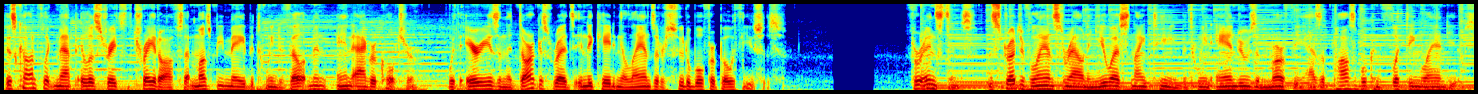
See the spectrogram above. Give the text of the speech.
This conflict map illustrates the trade-offs that must be made between development and agriculture, with areas in the darkest reds indicating the lands that are suitable for both uses. For instance, the stretch of land surrounding US 19 between Andrews and Murphy has a possible conflicting land use.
